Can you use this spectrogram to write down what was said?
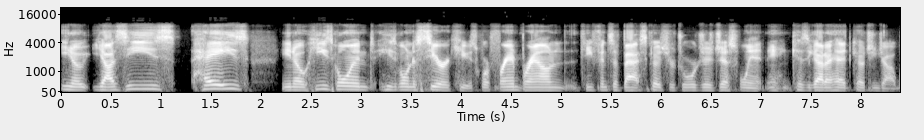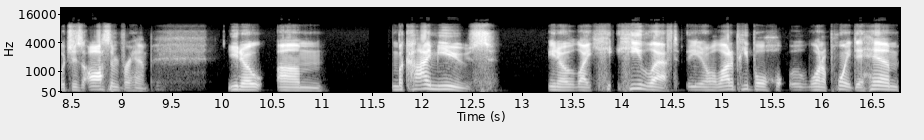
you know, Yaziz Hayes, you know, he's going he's going to Syracuse, where Fran Brown, defensive backs coach for Georgia, just went because he got a head coaching job, which is awesome for him. You know, um, Mekhi Mews, you know, like he, he left. You know, a lot of people want to point to him,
